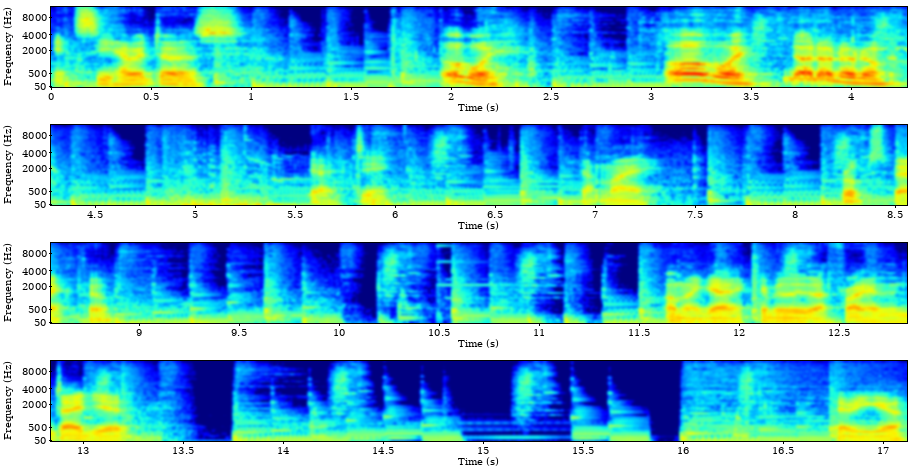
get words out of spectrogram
Can't see how it does. Oh boy. Oh boy. No, no, no, no. God dang. Got my ropes back though. Oh my god, I can't believe that frog hasn't died yet. There we go.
